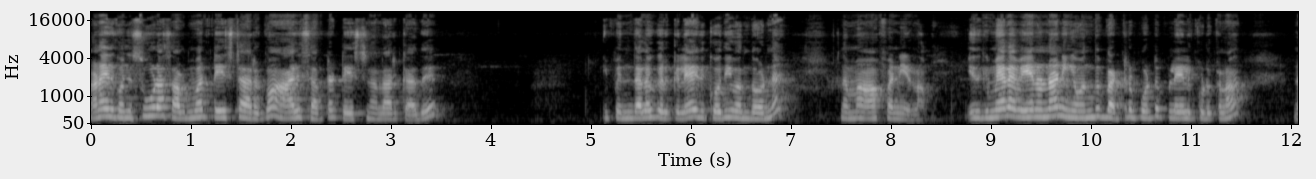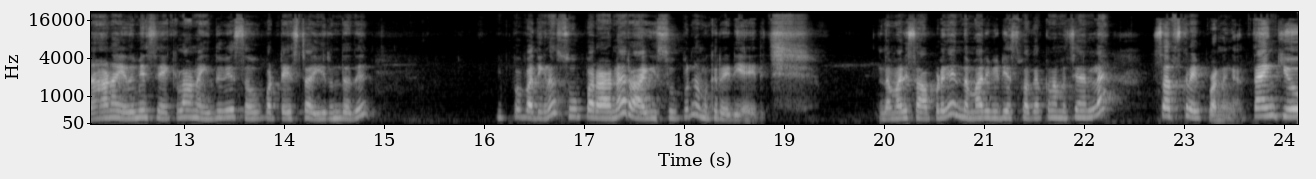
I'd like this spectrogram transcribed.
ஆனால் இது கொஞ்சம் சூடாக சாப்பிடும்போது டேஸ்ட்டாக இருக்கும். ஆறி சாப்பிட்டா டேஸ்ட் நல்லா இருக்காது. இப்போ இந்த அளவுக்கு இருக்கு இல்லையா? இது கொதி வந்தோடனே நம்ம ஆஃப் பண்ணிடலாம். இதுக்கு மேலே வேணும்னா நீங்கள் வந்து பட்டர் போட்டு பிள்ளைகளுக்கு கொடுக்கலாம். நானாக எதுவுமே சேர்க்கலாம் ஆனால் இதுவே சவுப்பாக டேஸ்ட்டாக இருந்தது. இப்போ பார்த்திங்கன்னா சூப்பரான ராகி சூப்பு நமக்கு ரெடி ஆயிடுச்சு. இந்த மாதிரி சாப்பிடுங்க. இந்த மாதிரி வீடியோஸ் பார்க்குறக்கு நம்ம சேனலில் சப்ஸ்கிரைப் பண்ணுங்கள் தேங்க்யூ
